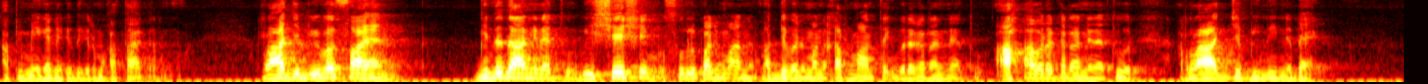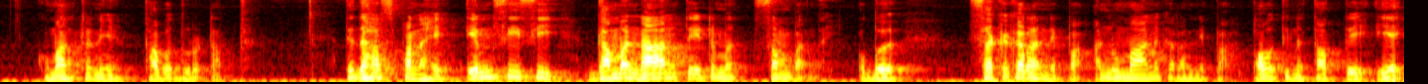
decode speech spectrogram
අපි මේ ගැන එක දිගටම කතා කරනවා. රාජ්‍ය ව්‍යවසායන් බිඳ දාන්නේ නැතුව විශේෂයෙන්ම සුළු පරිමාණ මධ්‍ය පරිමාණ කර්මාන්ත ඉවර කරන්නේ නැතුව ආහවර කරන්නේ නැතුව රාජ්‍ය බිඳින්න බෑ. කුමන්ත්‍රණය තව දුරටත් 2050 MCC ගමනාන්තයටම සම්බන්ධයි. ඔබ සැක කරන්න එපා අනුමාන කරන්න එපා පවතින තත්ත්වයේ එයයි.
